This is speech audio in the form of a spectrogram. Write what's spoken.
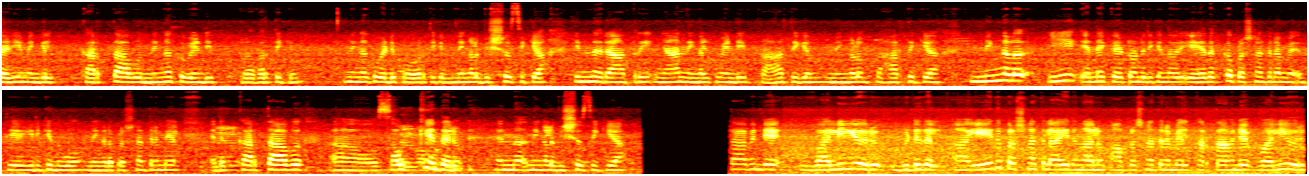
കഴിയുമെങ്കിൽ കർത്താവ് നിങ്ങൾക്ക് വേണ്ടി പ്രവർത്തിക്കും. നിങ്ങൾക്ക് വേണ്ടി പ്രവർത്തിക്കും. നിങ്ങൾ വിശ്വസിക്കുക. ഇന്ന് രാത്രി ഞാൻ നിങ്ങൾക്ക് വേണ്ടി പ്രാർത്ഥിക്കും. നിങ്ങളും പ്രാർത്ഥിക്കുക. നിങ്ങൾ ഈ എന്നെ കേട്ടുകൊണ്ടിരിക്കുന്നവർ ഏതൊക്കെ പ്രശ്നത്തിന് ഇരിക്കുന്നുവോ നിങ്ങളുടെ പ്രശ്നത്തിന് മേൽ എന്റെ കർത്താവ് സൗഖ്യം തരും എന്ന് നിങ്ങൾ വിശ്വസിക്കുക. കർത്താവിന്റെ വലിയൊരു വിടുതൽ ഏത് പ്രശ്നത്തിലായിരുന്നാലും ആ പ്രശ്നത്തിന് മേൽ കർത്താവിന്റെ വലിയൊരു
